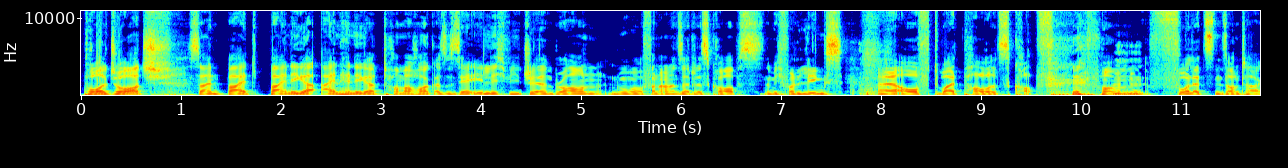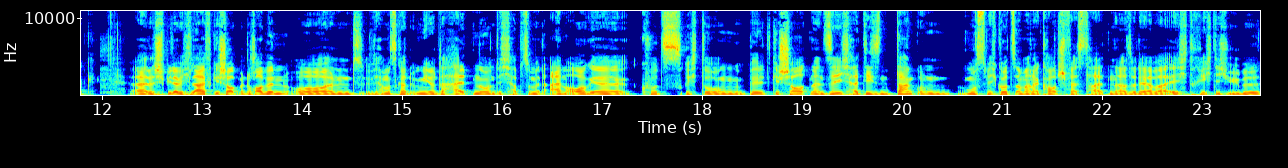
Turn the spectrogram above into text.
Paul George, sein beidbeiniger, einhändiger Tomahawk, also sehr ähnlich wie Jalen Brown, nur von der anderen Seite des Korbs, nämlich von links, äh, auf Dwight Powells Kopf vom mhm. vorletzten Sonntag. Äh, das Spiel habe ich live geschaut mit Robin und wir haben uns gerade irgendwie unterhalten und ich habe so mit einem Auge kurz Richtung Bild geschaut und dann sehe ich halt diesen Dank und musste mich kurz an meiner Couch festhalten. Also der war echt richtig übel,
